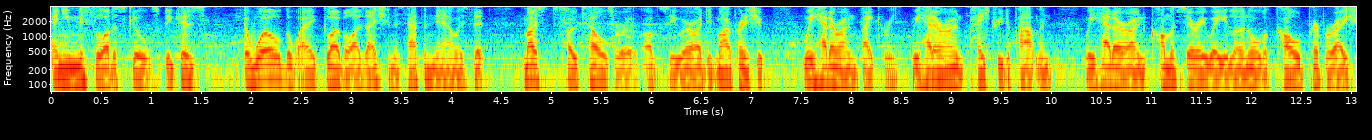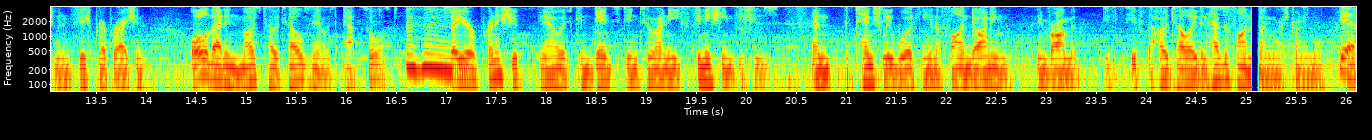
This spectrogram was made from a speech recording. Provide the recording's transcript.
and you miss a lot of skills because the world, the way globalization has happened now is that most hotels were obviously where I did my apprenticeship, we had our own bakery, we had our own pastry department, we had our own commissary where you learn all the cold preparation and fish preparation. All of that in most hotels now is outsourced. Mm-hmm. So your apprenticeship now is condensed into only finishing dishes and potentially working in a fine dining environment if, if the hotel even has a fine dining restaurant anymore. Yeah.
